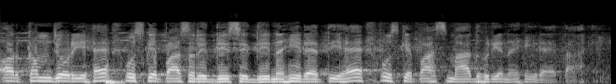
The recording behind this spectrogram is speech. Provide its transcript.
और कमज़ोरी है, उसके पास रिद्धि सिद्धि नहीं रहती है, उसके पास माधुर्य नहीं रहता है।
